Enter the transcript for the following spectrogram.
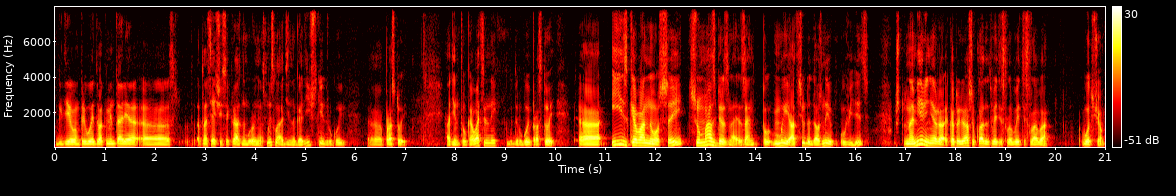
где он приводит два комментария, относящиеся к разным уровням смысла. Один агадический, другой простой. Один толковательный, другой простой. Из Гаваносой Цумасберзайн мы отсюда должны увидеть, что намерение, которое Раша вкладывает в эти слова, в эти слова. Вот в чем.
